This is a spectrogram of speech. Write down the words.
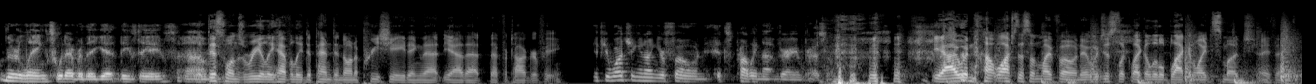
their links, whatever they get these days. But Um, this one's really heavily dependent on appreciating that, yeah, that that photography. If you're watching it on your phone, it's probably not very impressive. yeah, I would not watch this on my phone. It would just look like a little black and white smudge, I think.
